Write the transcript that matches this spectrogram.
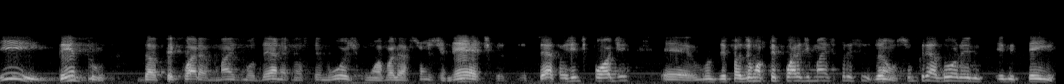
E dentro da pecuária mais moderna que nós temos hoje, com avaliações genéticas, etc., a gente pode, é, vamos dizer, fazer uma pecuária de mais precisão. Se o criador ele, ele tem,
